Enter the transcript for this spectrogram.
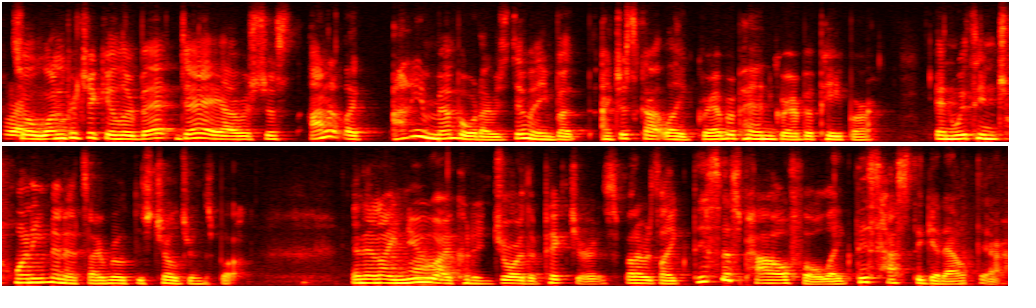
Right. So one particular be- day, I was just I don't like I don't even remember what I was doing, but I just got like grab a pen, grab a paper, and within 20 minutes, I wrote this children's book. And then I knew wow. I could enjoy the pictures, but I was like, this is powerful. Like, this has to get out there.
